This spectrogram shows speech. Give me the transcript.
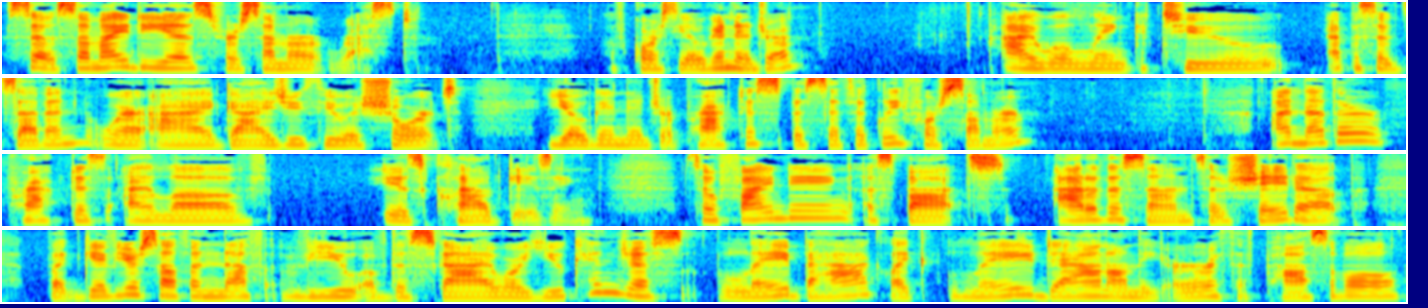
So, some ideas for summer rest. Of course, Yoga Nidra. I will link to episode seven, where I guide you through a short yoga nidra practice specifically for summer. Another practice I love is cloud gazing. So, finding a spot out of the sun, so shade up, but give yourself enough view of the sky where you can just lay back, like lay down on the earth if possible,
